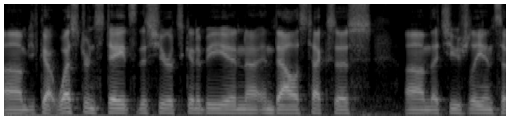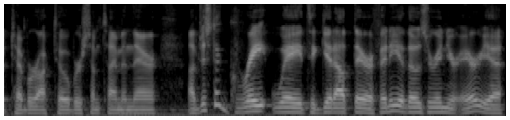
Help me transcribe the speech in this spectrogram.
Um, you've got Western States. This year it's going to be in, uh, in Dallas, Texas. Um, that's usually in September, October, sometime in there. Um, just a great way to get out there. If any of those are in your area,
